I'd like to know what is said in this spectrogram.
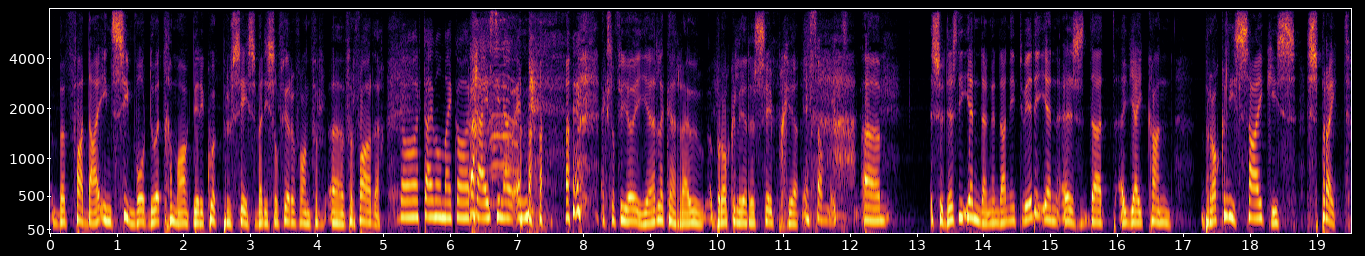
bevat daai ensiem word doodgemaak deur die kookproses wat die sulforafaan ver, uh, vervaardig. Daar tuimel my kaart sien nou in. ek sal vir jou 'n heerlike rou broccoli resep gee. Jy sal moet. Ehm um, so dis die een ding en dan die tweede een is dat uh, jy kan broccoli saaitjies spruit.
